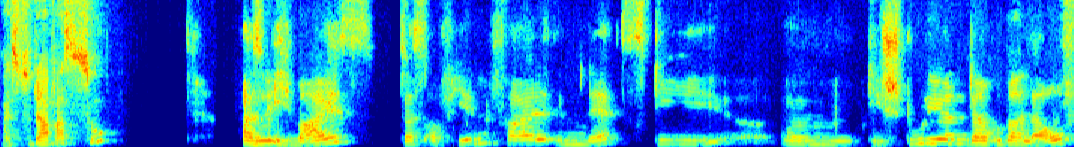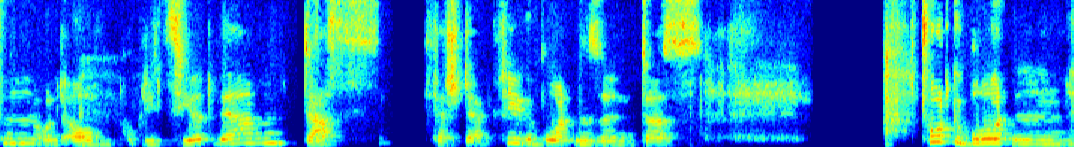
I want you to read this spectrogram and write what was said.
Weißt du da was zu? Also ich weiß, dass auf jeden Fall im Netz die, ähm, die Studien darüber laufen und auch mhm. publiziert werden, dass verstärkt Fehlgeburten sind, dass Totgeburten,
